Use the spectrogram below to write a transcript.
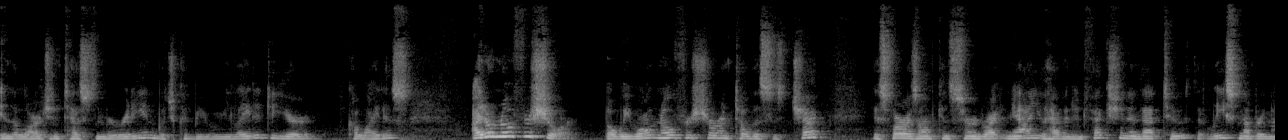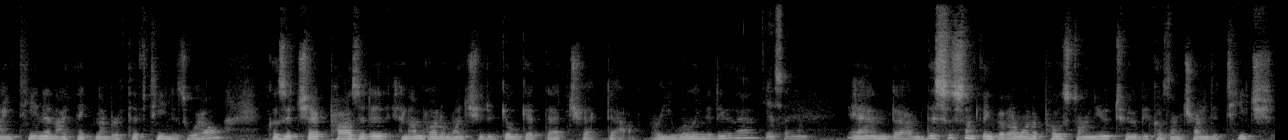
in the large intestine meridian, which could be related to your colitis. I don't know for sure, but we won't know for sure until this is checked. As far as I'm concerned, right now you have an infection in that tooth, at least number 19 and I think number 15 as well, because it checked positive, and I'm going to want you to go get that checked out. Are you willing to do that? Yes, I am. And um, this is something that I want to post on YouTube because I'm trying to teach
